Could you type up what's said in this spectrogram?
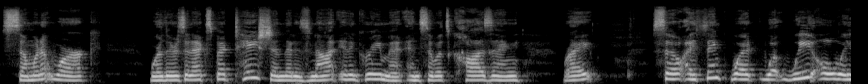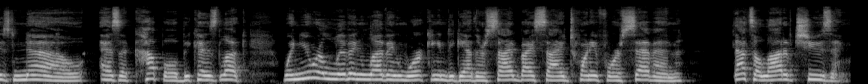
someone at work, where there's an expectation that is not in agreement. And so it's causing, right? So I think what, what we always know as a couple, because look, when you are living, loving, working together side by side 24 seven, that's a lot of choosing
